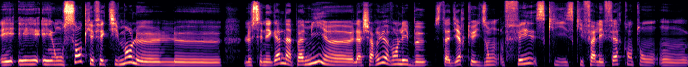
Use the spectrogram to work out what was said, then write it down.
et, on sent qu'effectivement, le, le, Sénégal n'a pas mis la charrue avant les bœufs. C'est-à-dire qu'ils ont fait ce qu'il ce fallait faire quand on, on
